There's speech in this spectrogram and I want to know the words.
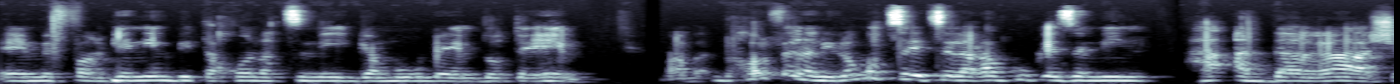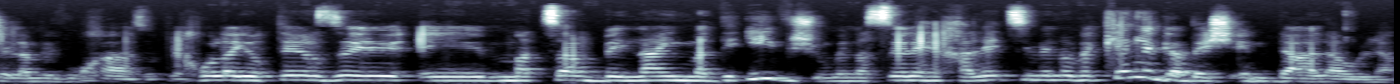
אה, מפרגנים ביטחון עצמי גמור בעמדותיהם בכל אופן אני לא מוצא אצל הרב קוק איזה מין האדרה של המבוכה הזאת. לכל היותר זה אה, מצב ביניים מדאיב שהוא מנסה להיחלץ ממנו וכן לגבש עמדה על העולם.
